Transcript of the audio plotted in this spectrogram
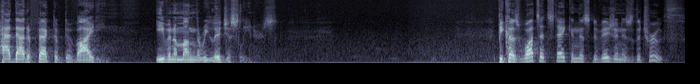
had that effect of dividing, even among the religious leaders. Because what's at stake in this division is the truth.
